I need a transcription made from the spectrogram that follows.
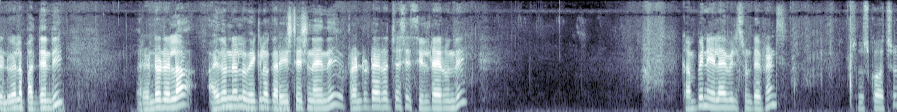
రెండు వేల పద్దెనిమిది రెండో నెల ఐదో నెలలో వెహికల్ ఒక రిజిస్ట్రేషన్ అయింది. ఫ్రంట్ టైర్ వచ్చేసి సీల్ టైర్ ఉంది. కంపెనీ ఎలా వీల్స్ ఉంటాయి ఫ్రెండ్స్? చూసుకోవచ్చు.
